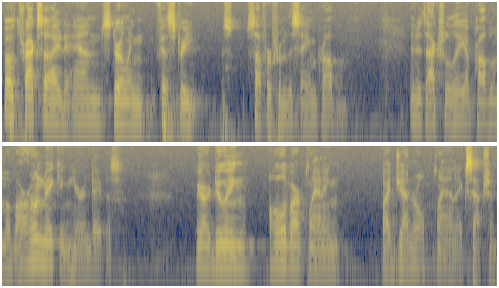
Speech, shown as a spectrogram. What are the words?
Both Trackside and Sterling Fifth Street suffer from the same problem. And it's actually a problem of our own making here in Davis. We are doing all of our planning by general plan exception.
